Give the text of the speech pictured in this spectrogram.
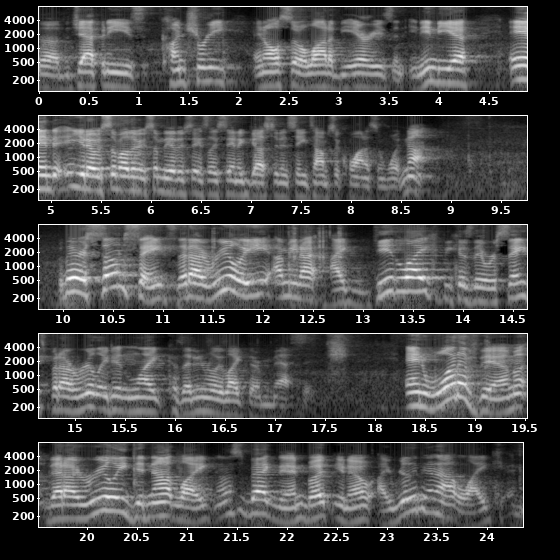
uh, the Japanese country, and also a lot of the areas in, in India and you know some other some of the other saints like Saint Augustine and Saint Thomas Aquinas and whatnot. But there are some saints that I really, I mean, I, I did like because they were saints, but I really didn't like because I didn't really like their message. And one of them that I really did not like, now this is back then, but you know, I really did not like, and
